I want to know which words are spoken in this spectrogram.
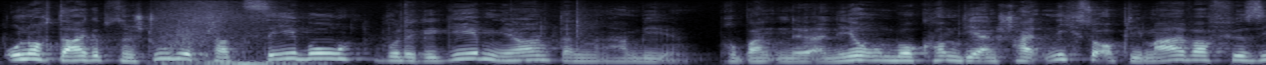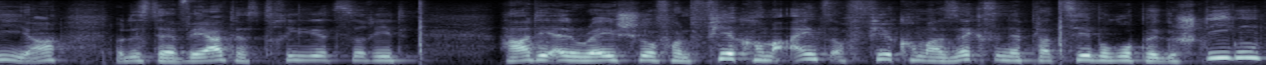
Und auch da gibt es eine Studie, Placebo wurde gegeben, ja, dann haben die Probanden eine Ernährung bekommen, die anscheinend nicht so optimal war für sie, ja. Dort ist der Wert des Triglycerid HDL-Ratio von 4,1 auf 4,6 in der Placebo-Gruppe gestiegen,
